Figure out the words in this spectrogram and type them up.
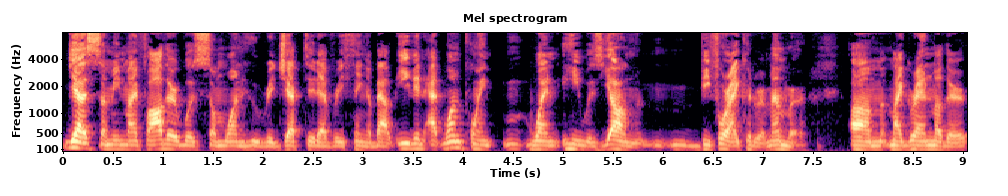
Yes, I mean, my father was someone who rejected everything about, even at one point when he was young, before I could remember. Um, my grandmother,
